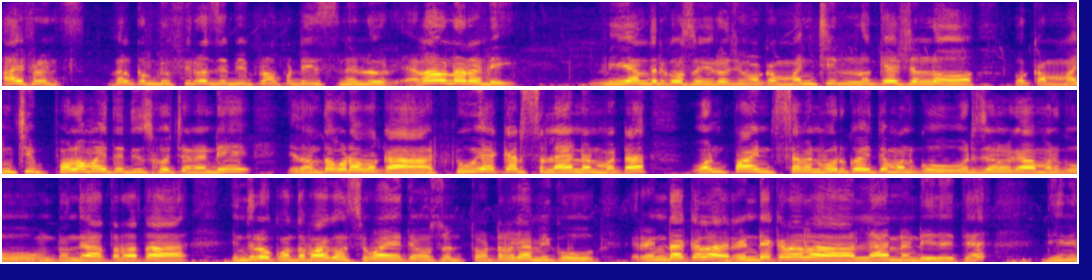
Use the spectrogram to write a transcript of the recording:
Hi friends welcome to Feroz AB properties Nellore. ఎలా ఉన్నారండి? మీ అందరి కోసం ఈరోజు ఒక మంచి లొకేషన్లో ఒక మంచి పొలం అయితే తీసుకొచ్చానండి. ఇదంతా కూడా ఒక టూ ఎకర్స్ ల్యాండ్ అనమాట వన్ పాయింట్ సెవెన్ వరకు అయితే మనకు ఒరిజినల్గా మనకు ఉంటుంది. ఆ తర్వాత ఇందులో కొంత భాగం శివ అయితే వస్తుంది. టోటల్గా మీకు రెండు ఎకరాల రెండు ఎకరాల ల్యాండ్ అండి ఇదైతే. దీని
